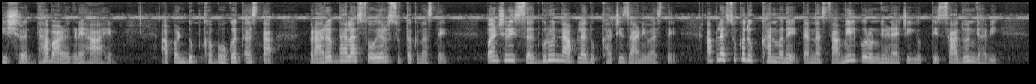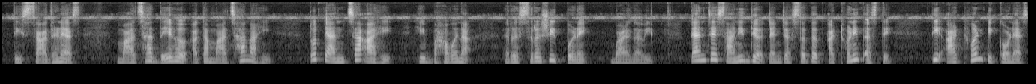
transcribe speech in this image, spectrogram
ही श्रद्धा बाळगणे हा आहे. आपण दुःख भोगत असता प्रारब्धाला सोयर सुतक नसते पण श्री सद्गुरूंना आपल्या दुःखाची जाणीव असते. आपल्या सुखदुःखांमध्ये त्यांना सामील करून घेण्याची युक्ती साधून घ्यावी. ती साधण्यास माझा देह आता माझा नाही तो त्यांचा आहे ही भावना रसरशीतपणे बाळगावी. त्यांचे सानिध्य त्यांच्या सतत आठवणीत असते. ती आठवण टिकवण्यास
